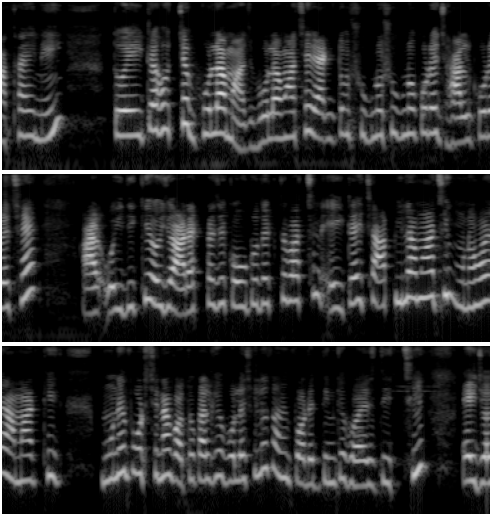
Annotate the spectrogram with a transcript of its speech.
মাথায় নেই। তো এইটা হচ্ছে ভোলা মাছ। ভোলা মাছের একদম শুকনো শুকনো করে ঝাল করেছে। আর ওইদিকে ওই যে আর একটা যে কৌটো দেখতে পাচ্ছেন, এইটাই চাপিলা মাছই। মনে হয় আমার ঠিক মনে পড়ছে না, গতকালকে বলেছিল, তো আমি পরের দিনকে ভয়েস দিচ্ছি। এই যে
